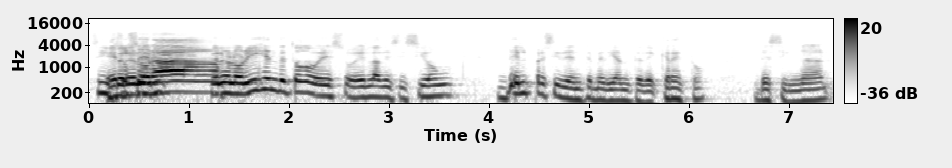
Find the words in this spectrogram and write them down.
Sí, pero, será... el, pero el origen de todo eso es la decisión del presidente mediante decreto designar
